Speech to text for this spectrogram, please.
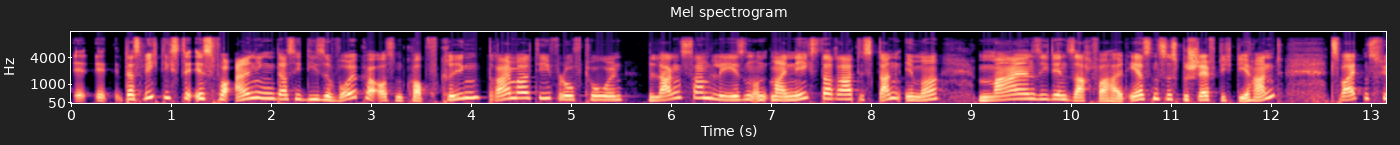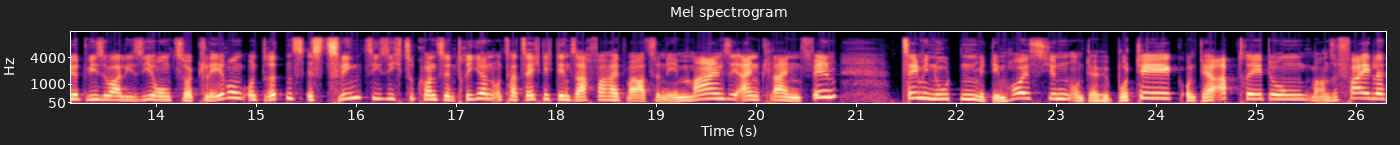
äh, äh, das Wichtigste ist vor allen Dingen, dass Sie diese Wolke aus dem Kopf kriegen, dreimal tief Luft holen, langsam lesen und mein nächster Rat ist dann immer, malen Sie den Sachverhalt. Erstens, es beschäftigt die Hand, zweitens führt Visualisierung zur Klärung und drittens, es zwingt Sie, sich zu konzentrieren und tatsächlich den Sachverhalt wahrzunehmen. Malen Sie einen kleinen Film, zehn Minuten mit dem Häuschen und der Hypothek und der Abtretung, machen Sie Pfeile.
